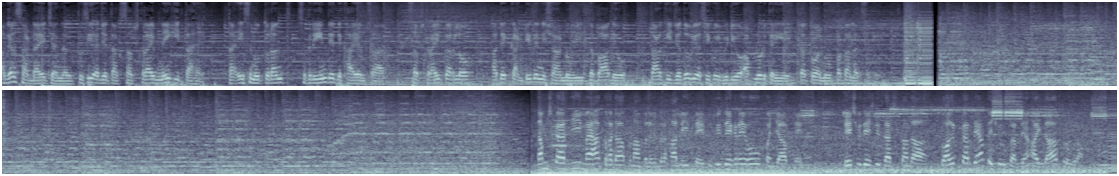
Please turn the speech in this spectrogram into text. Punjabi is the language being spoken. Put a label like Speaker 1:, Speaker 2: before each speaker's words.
Speaker 1: ਅਗਰ ਸਾਡਾ ਇਹ ਚੈਨਲ ਤੁਸੀਂ ਅਜੇ ਤੱਕ ਸਬਸਕ੍ਰਾਈਬ ਨਹੀਂ ਕੀਤਾ ਹੈ, ਤਾਂ ਇਸ ਨੂੰ ਤੁਰੰਤ ਸਕਰੀਨ ਦੇ ਦਿਖਾਏ ਅਨੁਸਾਰ ਸਬਸਕ੍ਰਾਈਬ ਕਰ ਲਓ ਅਤੇ ਘੰਟੀ ਦੇ ਨਿਸ਼ਾਨ ਨੂੰ ਵੀ ਦਬਾ ਦਿਓ ਤਾਂ ਕਿ ਜਦੋਂ ਵੀ ਅਸੀਂ ਕੋਈ ਵੀਡੀਓ ਅਪਲੋਡ ਕਰੀਏ, ਤਾਂ ਤੁਹਾਨੂੰ ਪਤਾ ਲੱਗ ਸਕੇ।
Speaker 2: ਨਮਸਕਾਰ ਜੀ, ਮੈਂ ਹਾਂ ਤੁਹਾਡਾ ਆਪਣਾ ਬਲਵਿੰਦਰ ਹਾਲੀ ਤੇ ਤੁਸੀਂ ਦੇਖ ਰਹੇ ਹੋ ਪੰਜਾਬ ਟੈਲੀ ਦੇਸ਼ ਵਿਦੇਸ਼ ਦੇ ਦਰਸ਼ਕਾਂ ਦਾ ਸਵਾਗਤ ਕਰਦੇ ਹਾਂ ਤੇ ਸ਼ੁਰੂ ਕਰਦੇ ਹਾਂ ਅੱਜ ਦਾ ਪ੍ਰੋਗਰਾਮ।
